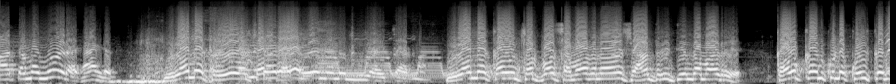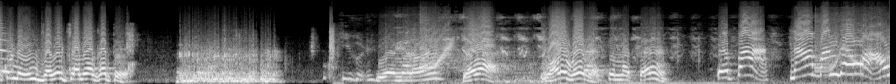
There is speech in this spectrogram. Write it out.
ಮಾತಮ್ಮ ನೋಡ ಹ್ಯಾಂಗ? ಇರೋನಕ್ರಿ ಒಂದ್ ಸ್ವಲ್ಪ. ವಿಚಾರ ಮಾಡಿ. ಇರೋನಕ್ಕ ಒಂದ್ ಸ್ವಲ್ಪ ಸಮಾಧಾನ ಶಾಂತ ರೀತಿಯಿಂದ ಮಾಡ್ರಿ. ಕವ್ ಕಂದ್ಕೊಂಡೆ ಕುಯ್ ಕಂದ್ಕೊಂಡೆ ಹಿಂಗ್ ಜಗಳ ಚಾಲು ಆಕತಿ ಏನ್ ಮಾಡವ ಯಾವ ಒಳಗ್ ಹೋಗ. ಮತ್ತೆ? ಯಪ್ಪ ನಾ ಬಂದ ಅವ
